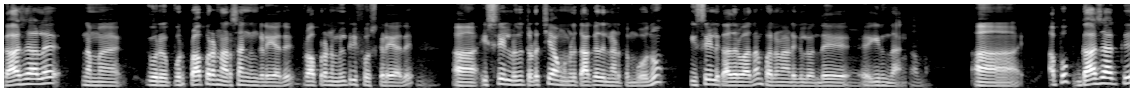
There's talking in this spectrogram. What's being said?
காசாவில் நம்ம ஒரு ஒரு ப்ராப்பரான அரசாங்கம் கிடையாது. ப்ராப்பரான military ஃபோர்ஸ் கிடையாது. இஸ்ரேல் வந்து தொடர்ச்சியாக அவங்க மேலே தாக்குதல் நடத்தும் போதும் இஸ்ரேலுக்கு ஆதரவாக தான் பல நாடுகள் வந்து இருந்தாங்க. ஆமா. ஆஹ் அப்போ காசாக்கு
